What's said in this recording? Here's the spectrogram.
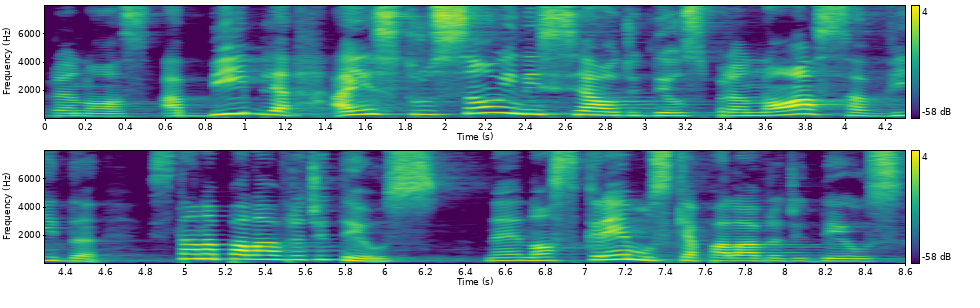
para nós. A Bíblia, a instrução inicial de Deus para nossa vida está na palavra de Deus. Né? Nós cremos que a palavra de Deus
